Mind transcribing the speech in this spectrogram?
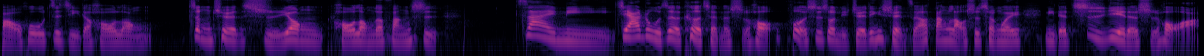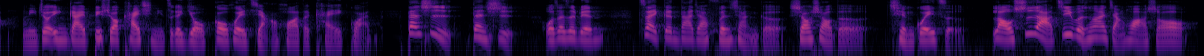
保护自己的喉咙，正确使用喉咙的方式。在你加入这个课程的时候，或者是说你决定选择要当老师成为你的置业的时候啊，你就应该必须要开启你这个有够会讲话的开关。但是，但是我在这边再跟大家分享一个小小的潜规则：老师啊，基本上在讲话的时候。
